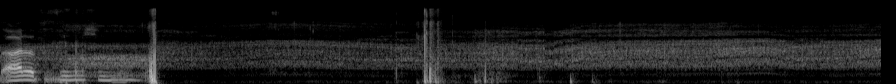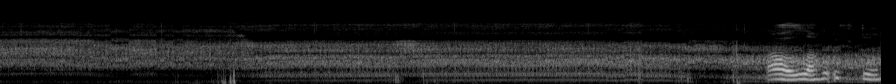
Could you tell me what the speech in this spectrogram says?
Daha aradı değil Vallahi uçtu.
